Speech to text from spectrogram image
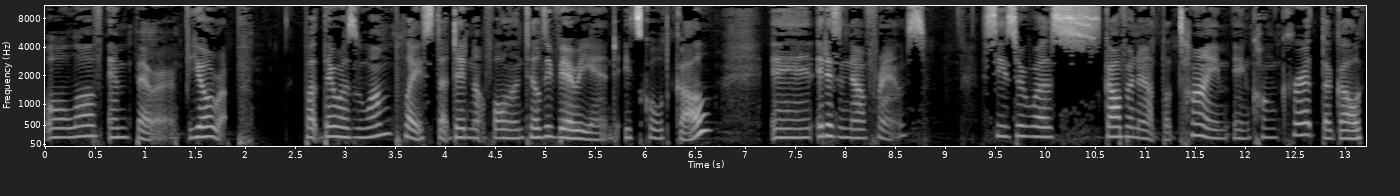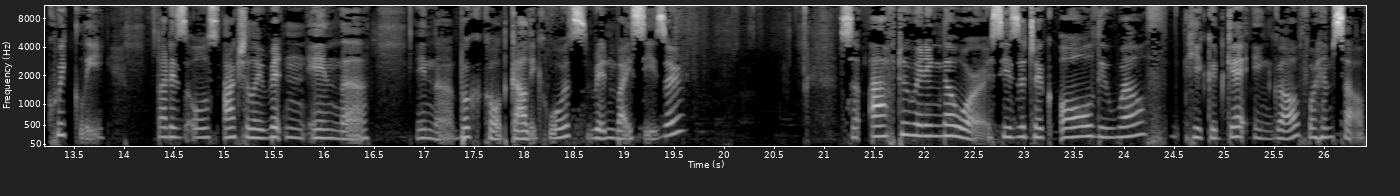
all of Emperor Europe, but there was one place that did not fall until the very end. It's called Gaul, and it is now France. Caesar was governor at the time and conquered the Gaul quickly. That is also actually written in the in a book called Gallic Wars, written by Caesar. So after winning the war, Caesar took all the wealth he could get in Gaul for himself.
